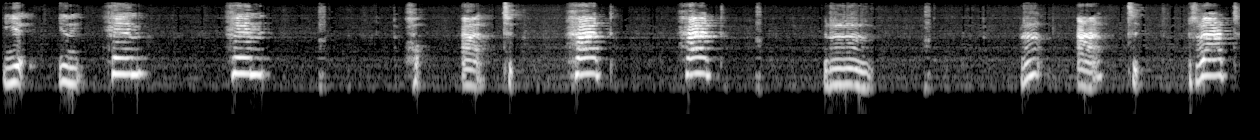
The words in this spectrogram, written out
y, in, hen, hen, at, hat, hat, r, r, at, rat,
